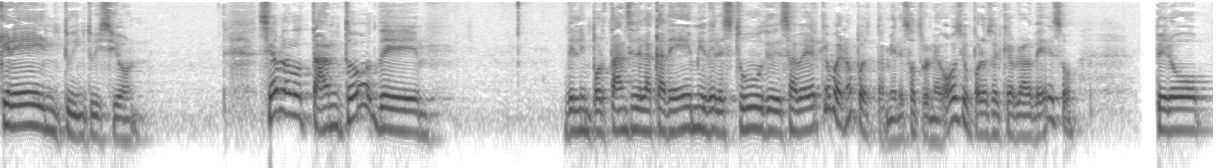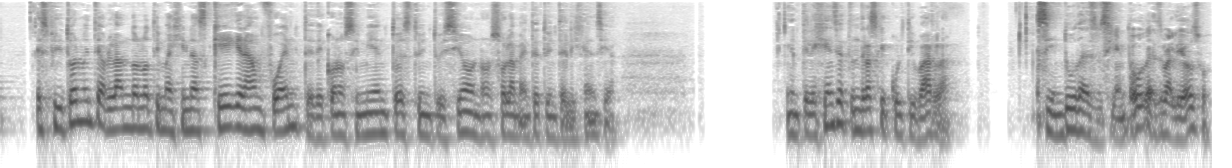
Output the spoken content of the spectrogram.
Cree en tu intuición. Se ha hablado tanto de, de la importancia de la academia, del estudio, de saber que, bueno, pues también es otro negocio, por eso hay que hablar de eso. Pero espiritualmente hablando, no te imaginas qué gran fuente de conocimiento es tu intuición, no solamente tu inteligencia. La inteligencia tendrás que cultivarla. Sin duda es, sin duda es valioso.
